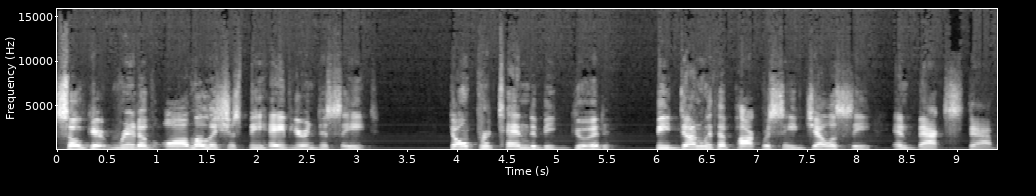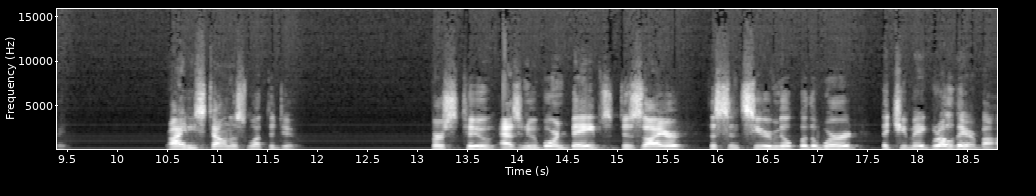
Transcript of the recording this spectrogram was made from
So get rid of all malicious behavior and deceit. Don't pretend to be good. Be done with hypocrisy, jealousy, and backstabbing. Right? He's telling us what to do. Verse 2 As newborn babes, desire the sincere milk of the word that you may grow thereby.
